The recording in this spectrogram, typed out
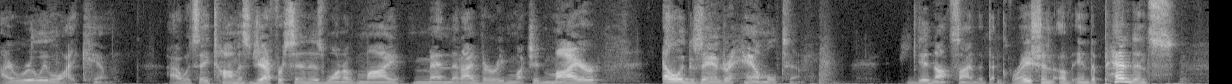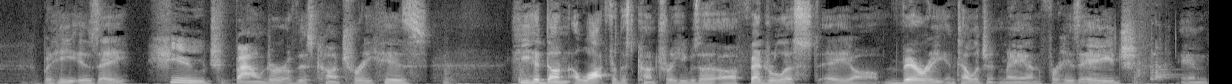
I really like him. I would say Thomas Jefferson is one of my men that I very much admire. Alexander Hamilton. He did not sign the Declaration of Independence, but he is a huge founder of this country. His he had done a lot for this country. He was a, a federalist, a uh, very intelligent man for his age, and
